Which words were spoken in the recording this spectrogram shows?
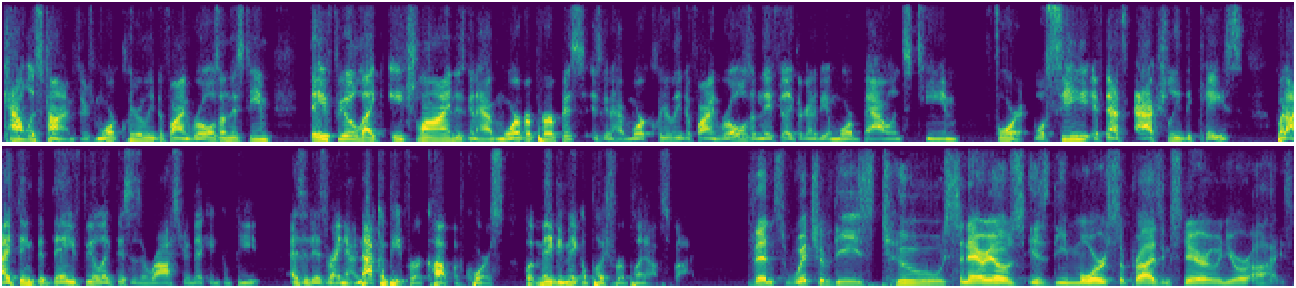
countless times. There's more clearly defined roles on this team. They feel like each line is going to have more of a purpose, is going to have more clearly defined roles, and they feel like they're going to be a more balanced team for it. We'll see if that's actually the case, but I think that they feel like this is a roster that can compete as it is right now. Not compete for a cup, of course, but maybe make a push for a playoff spot. Vince, which of these two scenarios is the more surprising scenario in your eyes?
